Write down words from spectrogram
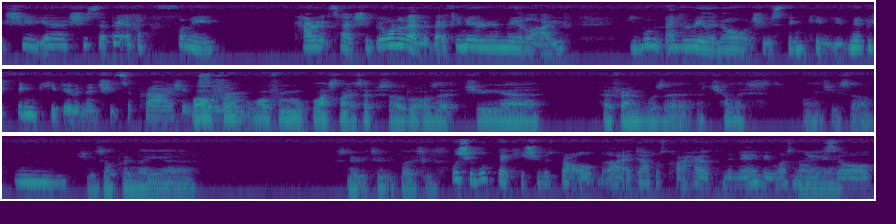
she, yeah, she's a bit of a funny character. She'd be one of them. But if you knew her in real life, you wouldn't ever really know what she was thinking. You'd maybe think you do, and then she'd surprise you. Well, from well from last night's episode, what was it? She, uh, her friend was a, a cellist, wasn't she? So Mm. she's up in the uh, snooty tooty places. Well, she would be because she was brought up. Like her dad was quite high up in the navy, wasn't Oh, he? yeah. So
